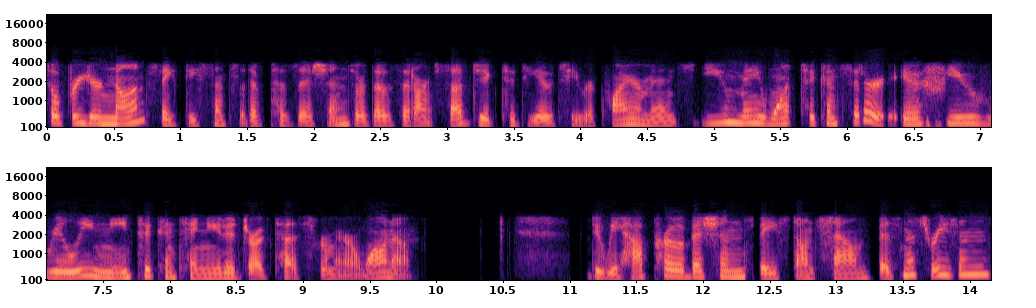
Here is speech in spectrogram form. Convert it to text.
So, for your non safety sensitive positions or those that aren't subject to DOT requirements, you may want to consider if you really need to continue to drug test for marijuana. Do we have prohibitions based on sound business reasons,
